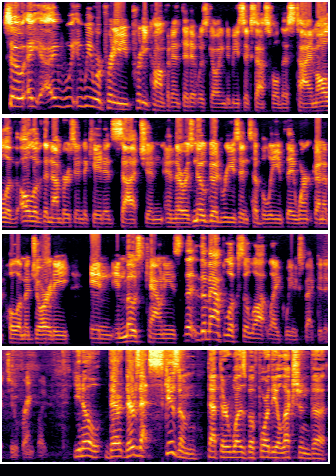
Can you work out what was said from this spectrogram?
so I, I, we were pretty pretty confident that it was going to be successful this time. All of all of the numbers indicated such, and and there was no good reason to believe they weren't going to pull a majority in in most counties. The the map looks a lot like we expected it to, frankly. You know, there there's that schism that there was before the election. The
